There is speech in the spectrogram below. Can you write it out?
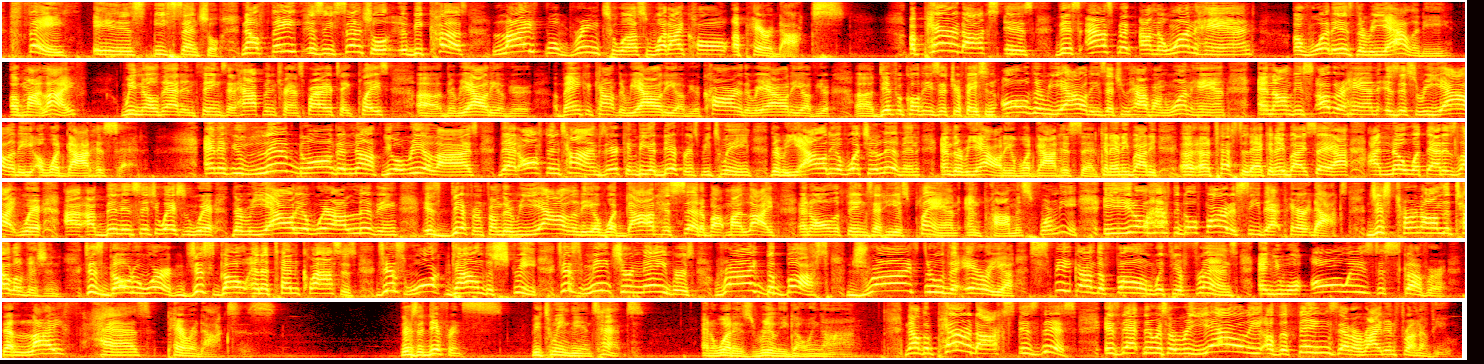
Faith is essential. Now, faith is essential because life will bring to us what I call a paradox. A paradox is this aspect, on the one hand, of what is the reality of my life we know that in things that happen, transpire, take place, uh, the reality of your bank account, the reality of your car, the reality of your uh, difficulties that you're facing, all the realities that you have on one hand, and on this other hand is this reality of what God has said. And if you've lived long enough, you'll realize that oftentimes there can be a difference between the reality of what you're living and the reality of what God has said. Can anybody uh, attest to that? Can anybody say, I, I know what that is like, where I, I've been in situations where the reality of where I'm living is different from the reality of what God has said about my life and all the things that He has planned and promised for me. You don't have to go far to see that paradox. Just turn on the television. Just go to work. Just go and attend classes. Just walk down the street. Just meet your neighbors. Ride the bus. Drive through the area. Speak on the phone with your friends. And you will always discover that life has paradoxes. There's a difference between the intent and what is really going on. Now, the paradox is this, is that there is a reality of the things that are right in front of you.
